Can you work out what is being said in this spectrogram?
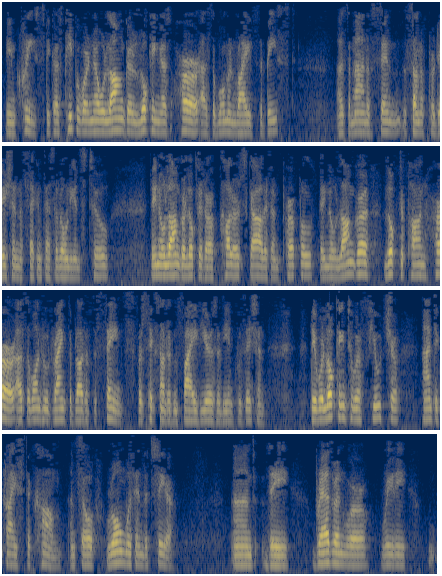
increased because people were no longer looking at her as the woman rides the beast, as the man of sin, the son of perdition of 2 Thessalonians 2. They no longer looked at her color scarlet and purple. They no longer looked upon her as the one who drank the blood of the saints for 605 years of the Inquisition. They were looking to a future Antichrist to come. And so Rome was in the clear. And the brethren were really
